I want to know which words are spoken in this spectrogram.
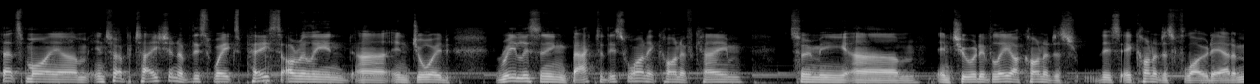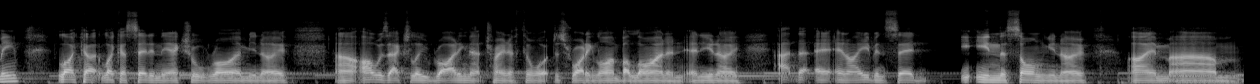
That's my um, interpretation of this week's piece. I really in, uh, enjoyed re-listening back to this one. It kind of came to me um, intuitively. I kind of just this it kind of just flowed out of me, like I, like I said in the actual rhyme. You know, uh, I was actually writing that train of thought, just writing line by line, and and you know, at the and I even said in the song, you know, I'm um,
